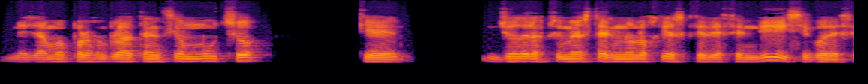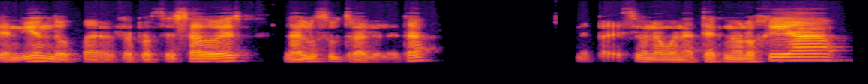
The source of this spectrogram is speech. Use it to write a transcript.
Me llamó, por ejemplo, la atención mucho que yo de las primeras tecnologías que defendí y sigo defendiendo para el reprocesado es la luz ultravioleta. Me pareció una buena tecnología,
